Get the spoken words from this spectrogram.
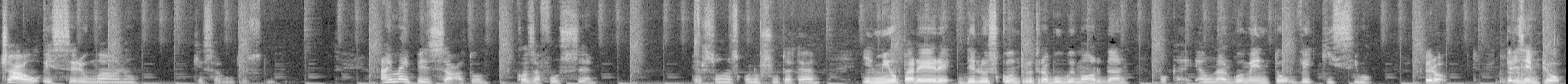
Ciao essere umano, che saluto stupido. Hai mai pensato cosa fosse, persona sconosciuta a te, il mio parere dello scontro tra Bugo e Morgan? Ok, è un argomento vecchissimo, però, per esempio,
